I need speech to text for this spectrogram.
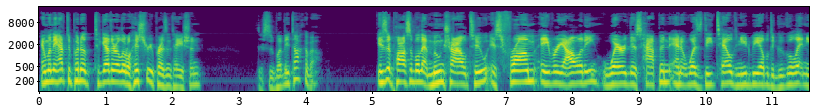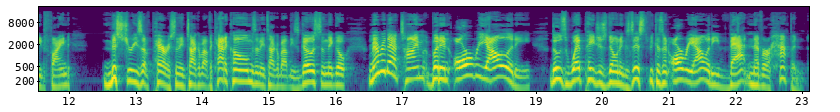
And when they have to put a, together a little history presentation, this is what they talk about. Is it possible that Moonchild too is from a reality where this happened and it was detailed and you'd be able to Google it and you'd find mysteries of Paris and they talk about the catacombs and they talk about these ghosts and they go, remember that time? But in our reality, those web pages don't exist because in our reality, that never happened.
